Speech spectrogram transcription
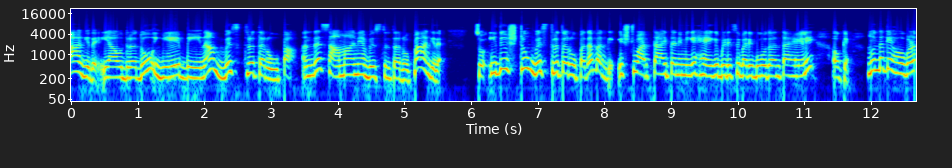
ಆಗಿದೆ. ಯಾವುದ್ರದ್ದು? ಎ, ಬಿ ನ ವಿಸ್ತೃತ ರೂಪ. ಅಂದ್ರೆ ಸಾಮಾನ್ಯ ವಿಸ್ತೃತ ರೂಪ ಆಗಿದೆ. ಸೊ ಇದಿಷ್ಟು ವಿಸ್ತೃತ ರೂಪದ ಬಗ್ಗೆ. ಇಷ್ಟು ಅರ್ಥ ಆಯ್ತಾ ನಿಮಗೆ? ಹೇಗೆ ಬಿಡಿಸಿ ಬರಿಬಹುದು ಅಂತ ಹೇಳಿ? ಓಕೆ ಮುಂದಕ್ಕೆ ಹೋಗೋಣ.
